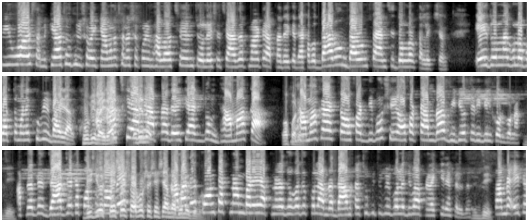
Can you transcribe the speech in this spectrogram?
ভিউয়ার্স আমি কেয়া চৌধুরী সবাই কেমন আছেন? আশা করি ভালো আছেন। চলে এসেছি আজাদ মার্টে আপনাদেরকে দেখাবো দারুণ দারুণ ফ্যান্সি দোলনার কালেকশন এই দোলনাগুলো বর্তমানে খুবই ভাইরাল খুবই ভাইরাল আজকে আমি আপনাদেরকে একদম ধামাকা ধামাকা একটা অফার দিব সেই অফারটা আমরা ভিডিওতে রিভিল করব না। আপনাদের যার যেটা পছন্দ হবে শেষে সর্বশেষ শেষে আমরা বলে আমাদের কন্টাক্ট নাম্বারে আপনারা যোগাযোগ করলে আমরা দামটা চুপি চুপি বলে দিব আপনারা কিনে ফেলবেন। তো আমরা এটা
